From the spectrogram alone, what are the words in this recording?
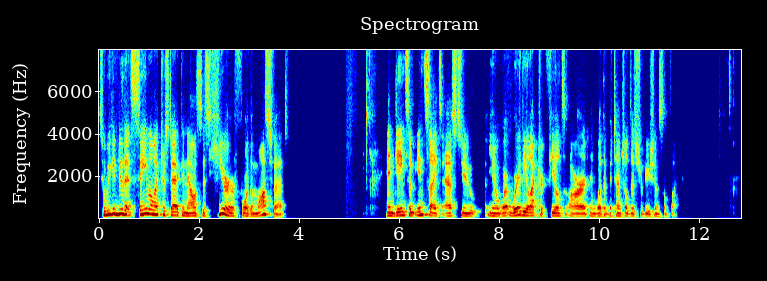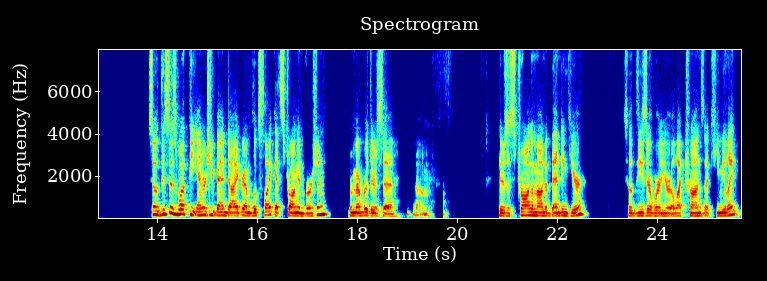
So we can do that same electrostatic analysis here for the MOSFET and gain some insights as to you know where, where the electric fields are and what the potential distributions look like. So this is what the energy band diagram looks like at strong inversion. Remember, there's a um, there's a strong amount of bending here. So these are where your electrons accumulate.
